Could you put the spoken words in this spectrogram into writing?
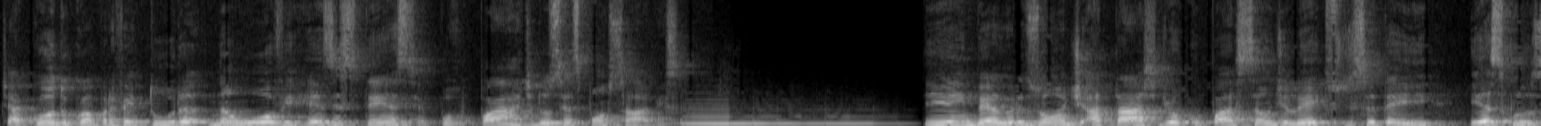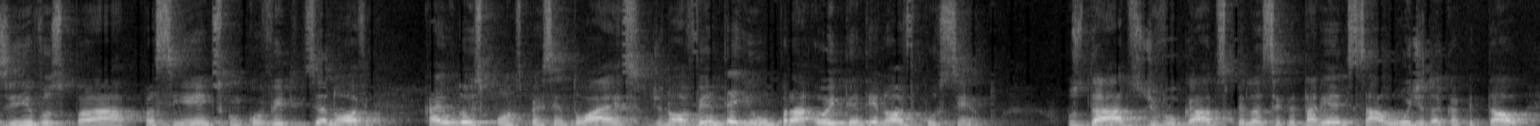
De acordo com a prefeitura, não houve resistência por parte dos responsáveis. E em Belo Horizonte, a taxa de ocupação de leitos de CTI exclusivos para pacientes com Covid-19 caiu dois pontos percentuais, de 91% para 89%. Os dados divulgados pela Secretaria de Saúde da capital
